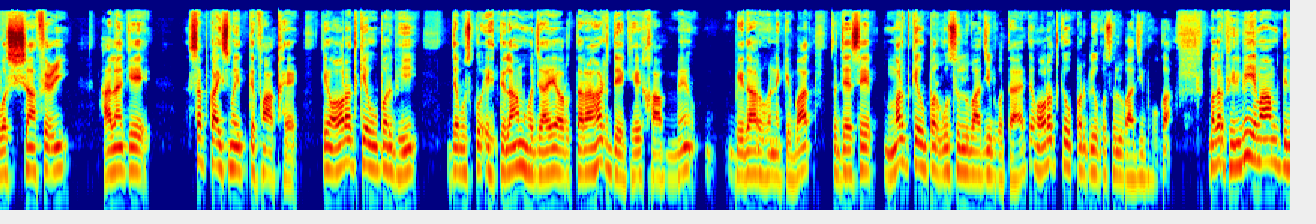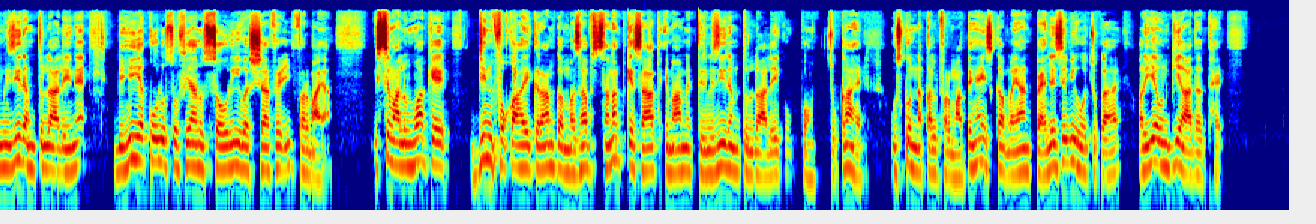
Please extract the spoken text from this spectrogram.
व शाफ़ी हालाँकि सबका इसमें इत्तेफाक है कि औरत के ऊपर भी जब उसको अहतलाम हो जाए और तराहट देखे ख्वाब में बेदार होने के बाद तो जैसे मर्द के ऊपर गसल वाजिब होता है तो औरत के ऊपर भी गसल वाजिब होगा। मगर फिर भी इमाम तिरमिज़ी रहमतुल्लाह अलैहि ने बिही यकूल सुफियान सौरी व शाफ़ी फरमाया इससे मालूम हुआ कि जिन फ़ुकाह कराम का मज़हब सनत के साथ इमाम तिरमिज़ी रहमतुल्लाह अलैहि को पहुँच चुका है, उसको नकल फरमाते हैं। इसका बयान पहले से भी हो चुका है और यह उनकी आदत है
